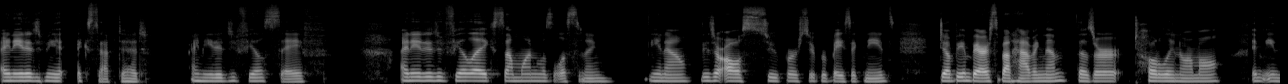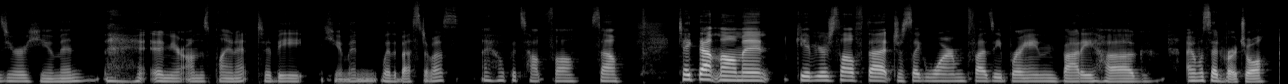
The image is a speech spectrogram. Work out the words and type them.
I needed to be accepted. I needed to feel safe. I needed to feel like someone was listening you know, these are all super, super basic needs. Don't be embarrassed about having them. Those are totally normal. It means you're a human and you're on this planet to be human with the best of us. I hope it's helpful. So take that moment, give yourself that just like warm, fuzzy brain body hug. I almost said virtual.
